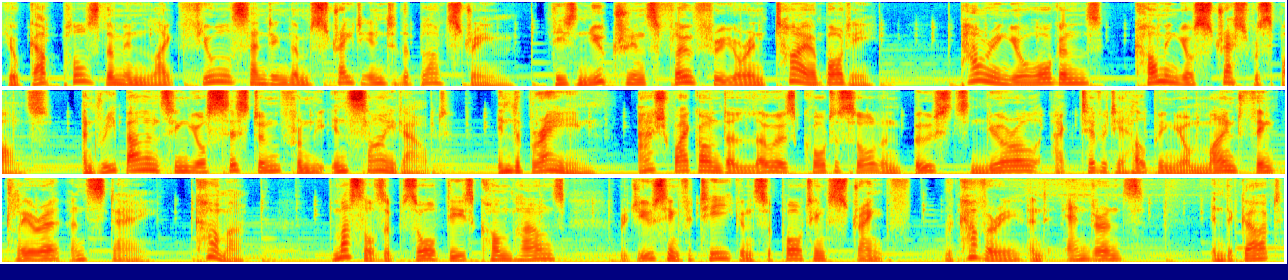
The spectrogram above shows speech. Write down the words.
Your gut pulls them in like fuel, sending them straight into the bloodstream. These nutrients flow through your entire body, powering your organs, calming your stress response, and rebalancing your system from the inside out. In the brain, ashwagandha lowers cortisol and boosts neural activity, helping your mind think clearer and stay calmer. Muscles absorb these compounds, reducing fatigue and supporting strength, recovery, and endurance. In the gut,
